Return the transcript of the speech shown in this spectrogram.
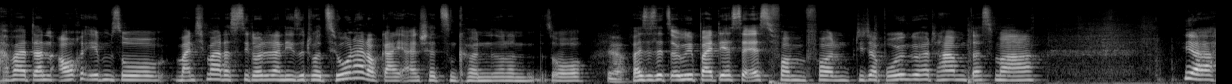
aber dann auch eben so manchmal, dass die Leute dann die Situation halt auch gar nicht einschätzen können, sondern so, ja. weil sie es jetzt irgendwie bei DSDS vom, von Dieter Bohlen gehört haben, dass man ja,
